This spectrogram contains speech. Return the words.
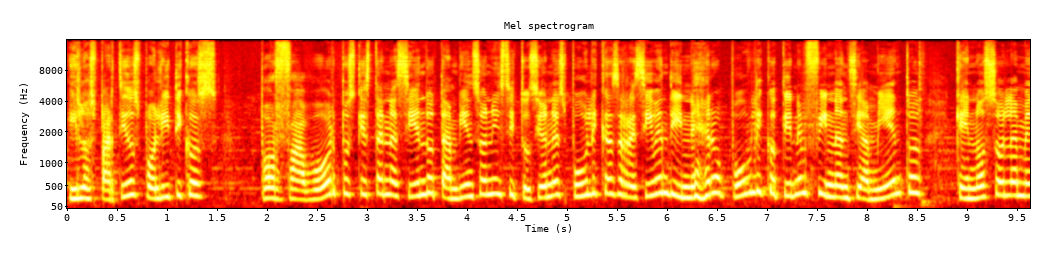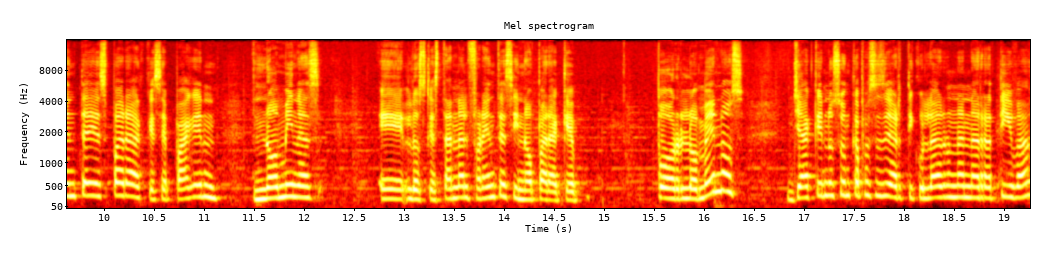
Y los partidos políticos, por favor, pues ¿qué están haciendo? También son instituciones públicas, reciben dinero público, tienen financiamiento que no solamente es para que se paguen nóminas eh, los que están al frente, sino para que por lo menos ya que no son capaces de articular una narrativa,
